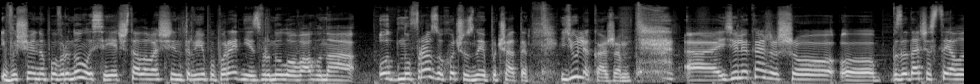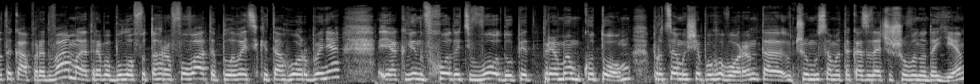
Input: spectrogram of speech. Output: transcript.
І ви щойно повернулися. Я читала ваші інтерв'ю попередні і звернула увагу на одну фразу. Хочу з неї почати. Юля каже: е, Юля каже, що е, задача стояла така перед вами. Треба було фотографувати плавець кита Горбаня, як він входить в воду під прямим кутом. Про це ми ще поговоримо. Та чому саме така задача, що воно дає.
